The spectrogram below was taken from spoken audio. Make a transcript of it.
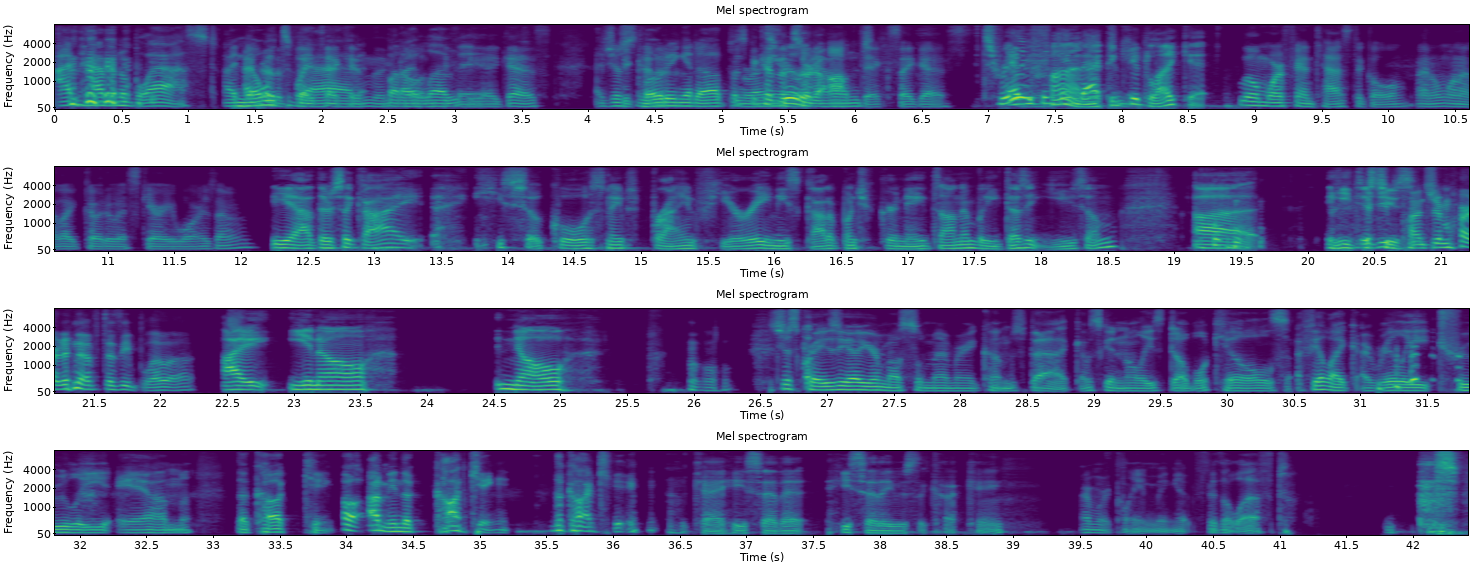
I'm having a blast. I know it's play bad, but I Call of love Duty, it. I guess Just because of- loading it up just and because running of sort of around. optics, I guess. It's really Everything fun. I back think you'd like it. A little more fantastical. I don't want to like go to a scary war zone. Yeah, there's a guy. He's so cool. His name's Bryan Fury, and he's got a bunch of grenades on him, but he doesn't use them. Uh, he just if you uses. punch him hard enough, does he blow up? I, you know, no. It's just crazy how your muscle memory comes back. I was getting all these double kills. I feel like I really, truly am the cuck king. Oh, I mean the cod king. The cod king. Okay, he said it. He said he was the cuck king. I'm reclaiming it for the left.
